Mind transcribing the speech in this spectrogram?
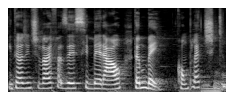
Então a gente vai fazer esse beral também, completinho.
